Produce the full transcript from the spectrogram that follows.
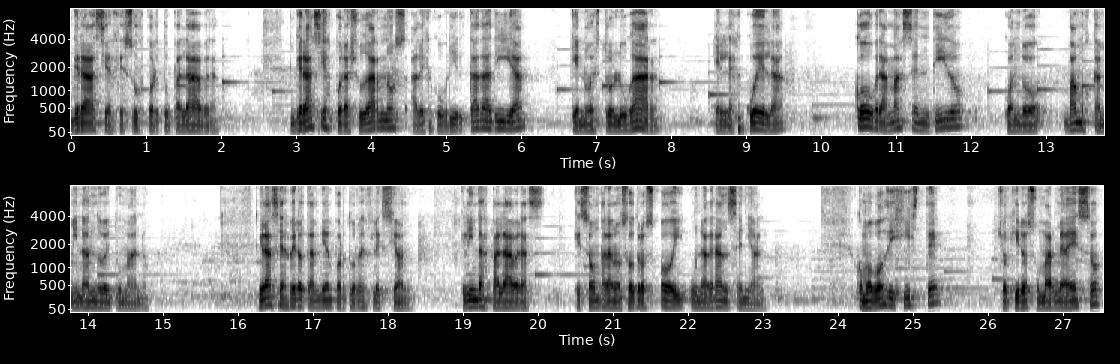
Gracias Jesús por tu palabra. Gracias por ayudarnos a descubrir cada día que nuestro lugar en la escuela cobra más sentido cuando vamos caminando de tu mano. Gracias Vero también por tu reflexión. Qué lindas palabras que son para nosotros hoy una gran señal. Como vos dijiste, yo quiero sumarme a eso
